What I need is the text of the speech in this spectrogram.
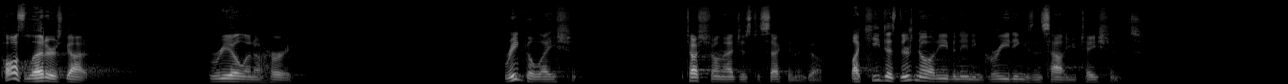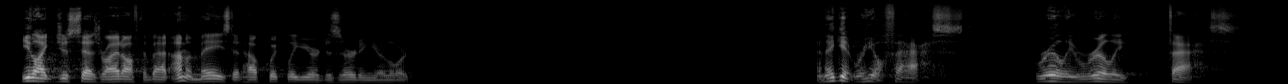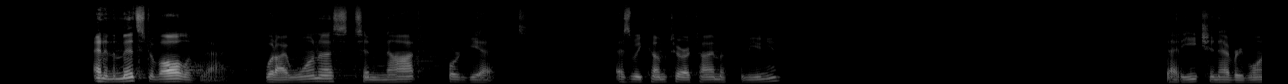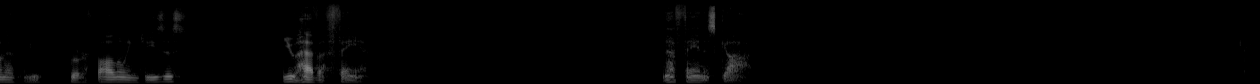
Paul's letters got real in a hurry. Read Galatians. I touched on that just a second ago. Like he does, there's not even any greetings and salutations. He like just says right off the bat, I'm amazed at how quickly you're deserting your Lord. And they get real fast. Really, really fast. And in the midst of all of that, what I want us to not forget as we come to our time of communion that each and every one of you who are following Jesus, you have a fan. And that fan is God.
